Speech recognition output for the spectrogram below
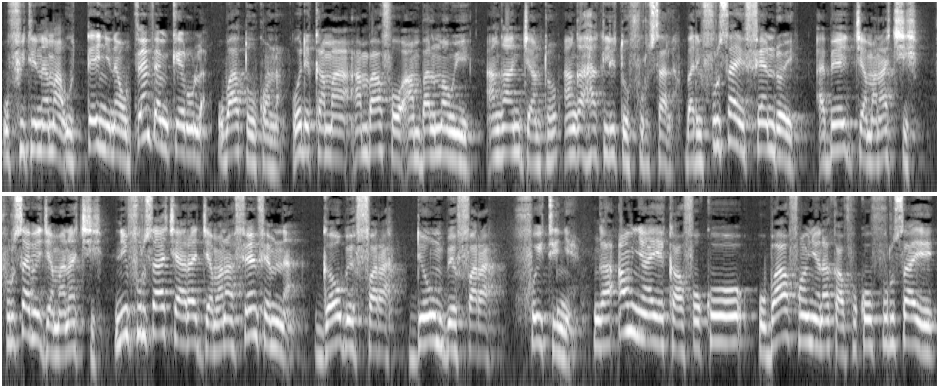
u fitinama u tɛ ɲina fɛn fɛn kɛr'u la u b'a to kɔnɔ o de kama an b'a fɔ an balimaw ye an k'an janto an ka hakili to furusa la bari furusa ye fɛn dɔ ye a bɛ jamana ci furusa bɛ jamana ci ni furusa cayara jamana fɛn fɛn min na gaw bɛ fara denw bɛ fara foyi tɛ ɲɛ nka anw y'a ye k'a fɔ ko u b'a fɔ an ɲɛna k'a fɔ ko furusa ye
